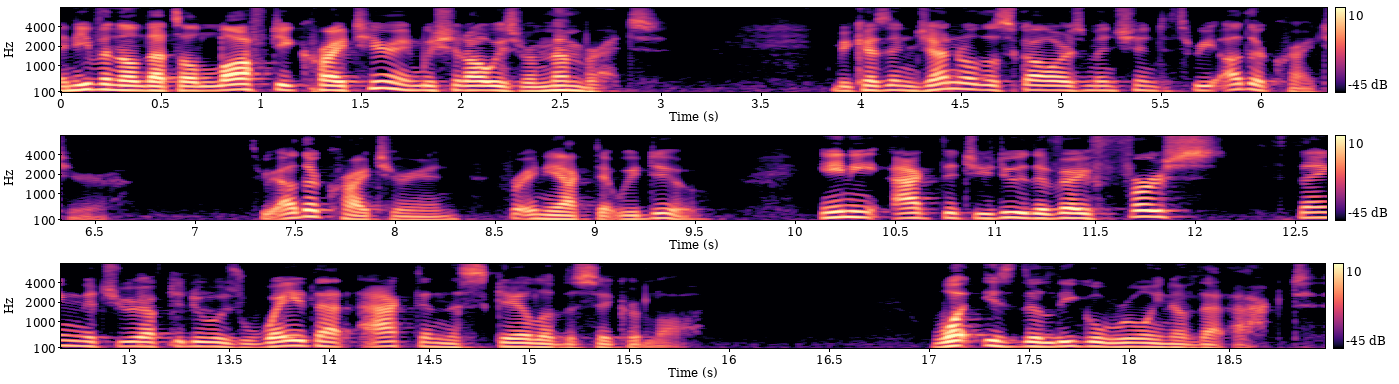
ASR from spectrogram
And even though that's a lofty criterion, we should always remember it. Because in general, the scholars mentioned three other criteria, three other criterion for any act that we do. Any act that you do, the very first thing that you have to do is weigh that act in the scale of the sacred law. What is the legal ruling of that act?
